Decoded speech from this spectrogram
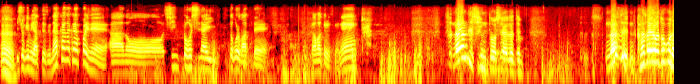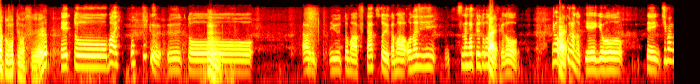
うん。一生懸命やってるんですけど、なかなかやっぱりね、あのー浸透しないところもあって、頑張ってるんですけどね。それなんで浸透しないかって、なぜ、課題はどこだと思ってます？えっと、まあ、大きく、うーと、ある、言うと、まあ、二つというか、まあ、同じ、つながってるところなんですけど、今はい僕らの経業って一番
